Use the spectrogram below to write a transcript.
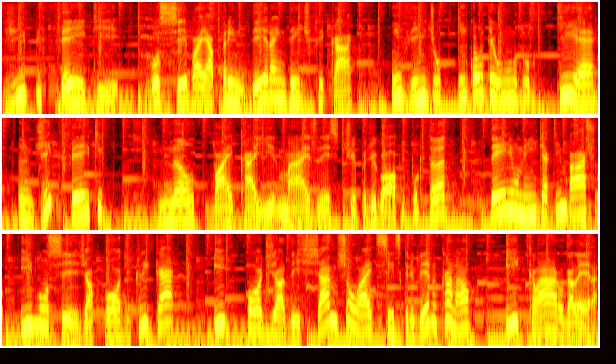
deepfake. Você vai aprender a identificar um vídeo, um conteúdo que é um deepfake, não vai cair mais nesse tipo de golpe. Portanto, tem um link aqui embaixo e você já pode clicar e pode já deixar o seu like, se inscrever no canal e, claro, galera,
